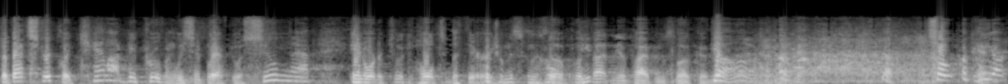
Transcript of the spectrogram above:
But that strictly cannot be proven. We simply have to assume that in order to hold to the theory. But you're missing the whole... So put that in your pipe and smoke it. Yeah, okay. Yeah. So we are,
